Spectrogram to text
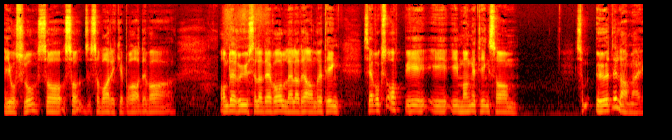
i Oslo, så, så, så var det ikke bra. Det var Om det er rus eller det er vold eller det er andre ting så jeg vokste opp i, i, i mange ting som, som ødela meg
